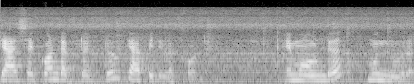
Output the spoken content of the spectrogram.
Cash account debited to capital account amount മുന്നൂറ്.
